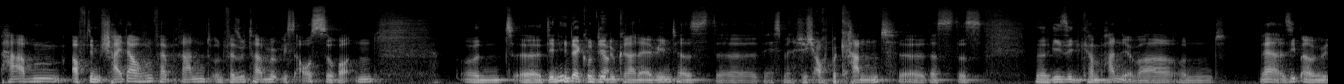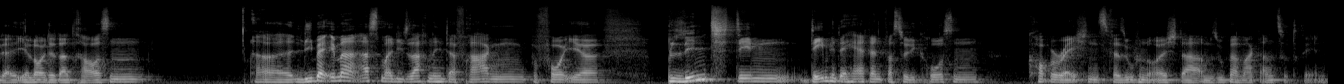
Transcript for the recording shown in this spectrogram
haben, auf dem Scheiterhaufen verbrannt und versucht haben, möglichst auszurotten. Und äh, den Hintergrund, den ja. du gerade erwähnt hast, äh, der ist mir natürlich auch bekannt, äh, dass das eine riesige Kampagne war. Und ja, sieht man wieder, ihr Leute da draußen, äh, lieber immer erstmal die Sachen hinterfragen, bevor ihr blind den, dem hinterherrennt, was so die großen Corporations versuchen, euch da am Supermarkt anzudrehen.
